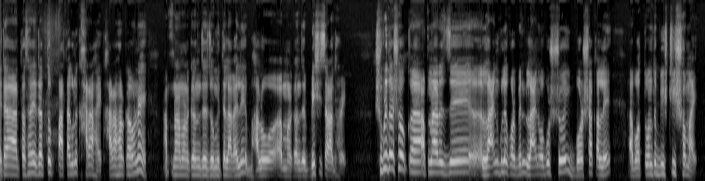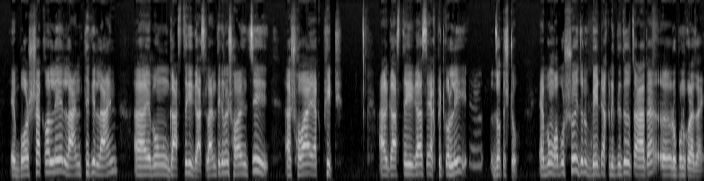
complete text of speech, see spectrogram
এটা আর তাছাড়া এটা তো পাতাগুলো খাড়া হয়। খাড়া হওয়ার কারণে আপনার মনে করেন যে জমিতে লাগাইলে ভালো মনে করেন যে বেশি চারা ধরে। সুপ্রিয় দর্শক আপনার যে লাইনগুলো করবেন, লাইন অবশ্যই বর্ষাকালে বর্তমান তো বৃষ্টির সময়। এই বর্ষাকালে লাইন থেকে লাইন এবং গাছ থেকে গাছ। লাইন থেকে লাইন ছয় ইঞ্চি সওয়া এক ফিট। আর গাছ থেকে গাছ এক ফিট করলেই যথেষ্ট। এবং অবশ্যই যেন বেড আকৃতিতেও চারাটা রোপণ করা যায়।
